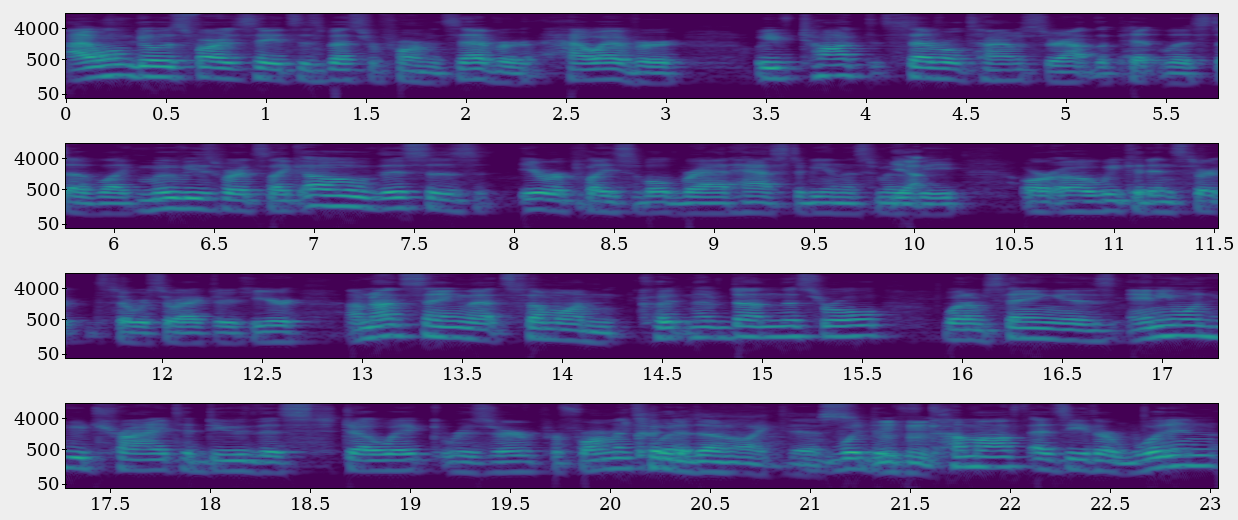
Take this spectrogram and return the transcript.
I won't go as far as to say it's his best performance ever. However, we've talked several times throughout the Pitt List of like movies where it's like, oh, this is irreplaceable. Brad has to be in this movie, or oh, we could insert so or so actor here. I'm not saying that someone couldn't have done this role. What I'm saying is anyone who tried to do this stoic, reserved performance Couldn't would have done it like this. would have come off as either wooden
